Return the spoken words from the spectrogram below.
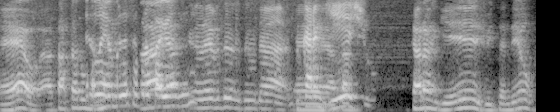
É, a tartaruguinha. Eu lembro dessa propaganda. Eu lembro do, do, da, do é, caranguejo. Caranguejo, entendeu?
